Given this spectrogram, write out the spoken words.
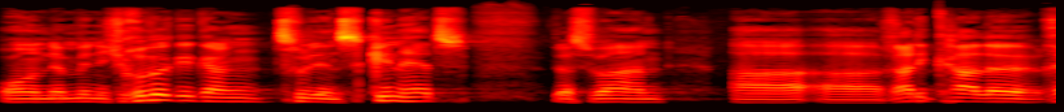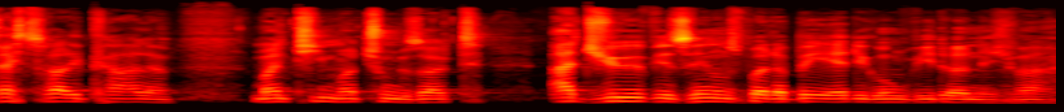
Und dann bin ich rübergegangen zu den Skinheads. Das waren äh, äh, Radikale, Rechtsradikale. Mein Team hat schon gesagt, adieu, wir sehen uns bei der Beerdigung wieder, nicht wahr?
